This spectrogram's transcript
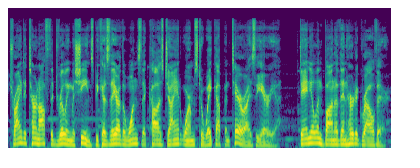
trying to turn off the drilling machines because they are the ones that cause giant worms to wake up and terrorize the area. Daniel and Bana then heard a growl there,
